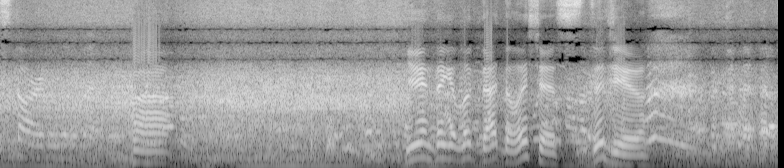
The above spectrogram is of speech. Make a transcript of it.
scarred a little bit. you didn't think it looked that delicious, did you?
